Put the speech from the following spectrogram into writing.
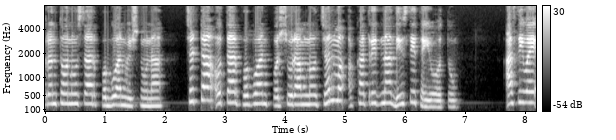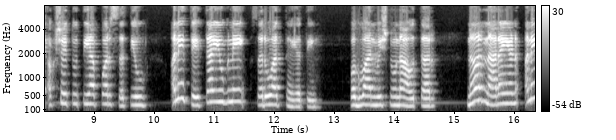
ગ્રંથો અનુસાર ભગવાન વિષ્ણુના છઠ્ઠા અવતાર ભગવાન પરશુરામનો જન્મ અખાત્રીજના દિવસે થયો હતો. આ સિવાય અક્ષય તૃતીયા પર સતયુગ અને ત્રેતાયુગની શરૂઆત થઈ હતી. ભગવાન વિષ્ણુના અવતાર નર નારાયણ અને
